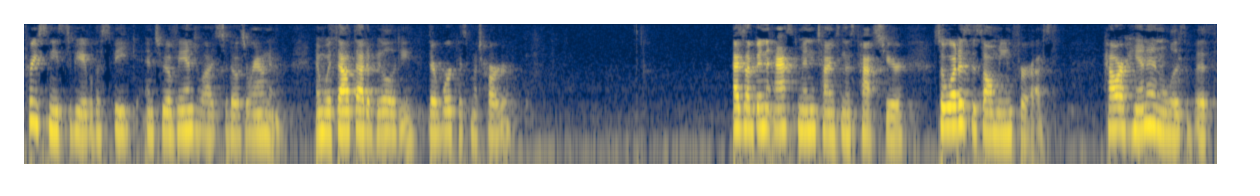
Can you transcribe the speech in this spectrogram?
priest needs to be able to speak and to evangelize to those around him. And without that ability, their work is much harder. As I've been asked many times in this past year, so what does this all mean for us? How are Hannah and Elizabeth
